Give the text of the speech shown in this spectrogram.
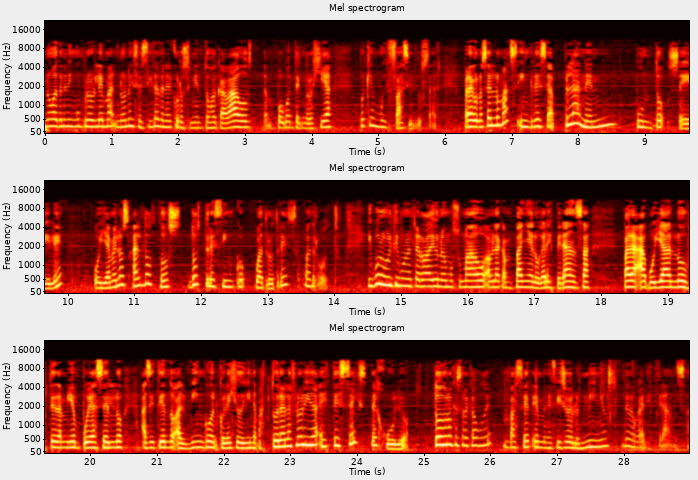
No va a tener ningún problema, no necesita tener conocimientos acabados, tampoco en tecnología, porque es muy fácil de usar. Para conocerlo más, ingrese a planen.cl o llámelos al 22-235-4348. Y por último, en nuestra radio nos hemos sumado a una campaña del Hogar Esperanza para apoyarlo. Usted también puede hacerlo asistiendo al bingo del Colegio Divina Pastora La Florida este 6 de julio. Todo lo que se recaude va a ser en beneficio de los niños del Hogar Esperanza.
